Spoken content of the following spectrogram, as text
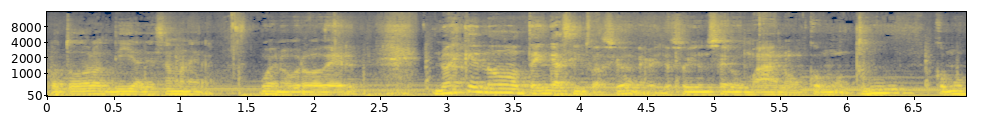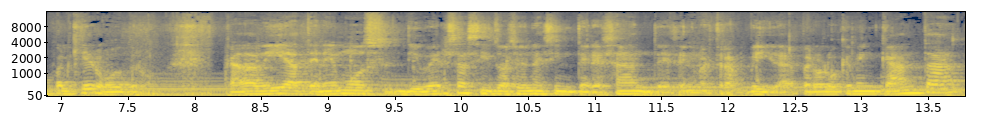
o todos los días de esa manera? Bueno, brother, no es que no tenga situaciones, yo soy un ser humano como tú, como cualquier otro. Cada día tenemos diversas situaciones interesantes en nuestras vidas, pero lo que me encanta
